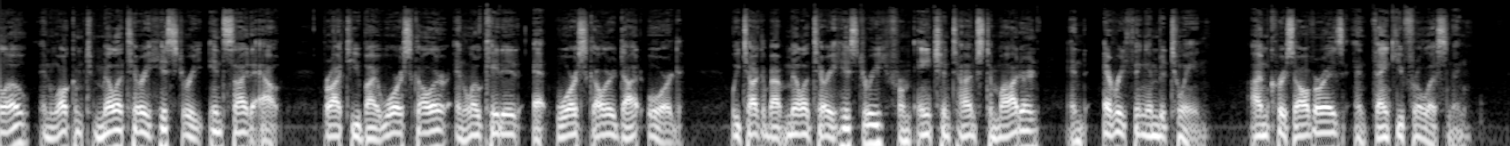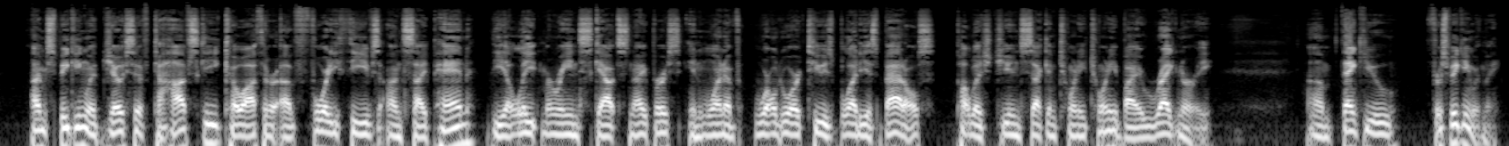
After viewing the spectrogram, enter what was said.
Hello, and welcome to Military History Inside Out, brought to you by War Scholar and located at warscholar.org. We talk about military history from ancient times to modern and everything in between. I'm Chris Alvarez, and thank you for listening. I'm speaking with Joseph Tachovsky, co-author of 40 Thieves on Saipan, the elite Marine scout snipers in one of World War II's bloodiest battles, published June 2nd, 2020 by Regnery. Um, thank you for speaking with me.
